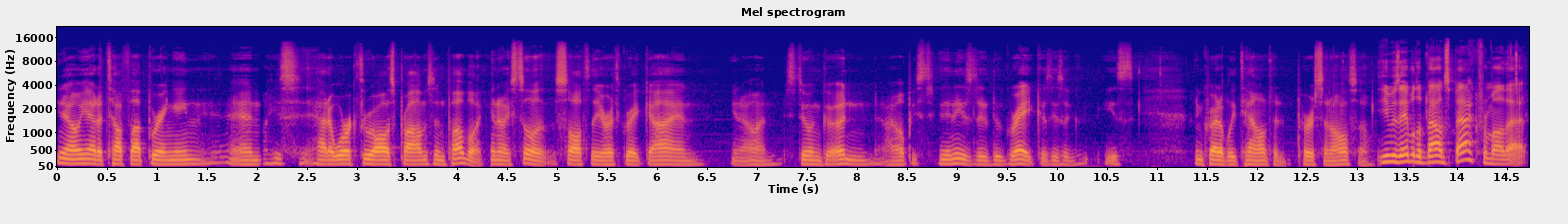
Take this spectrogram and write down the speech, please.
you know, he had a tough upbringing, and he's had to work through all his problems in public. You know, he's still a salt of the earth, great guy, and you know, and he's doing good. And I hope he's he continues to do great because he's a he's an incredibly talented person, also. He was able to bounce back from all that.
